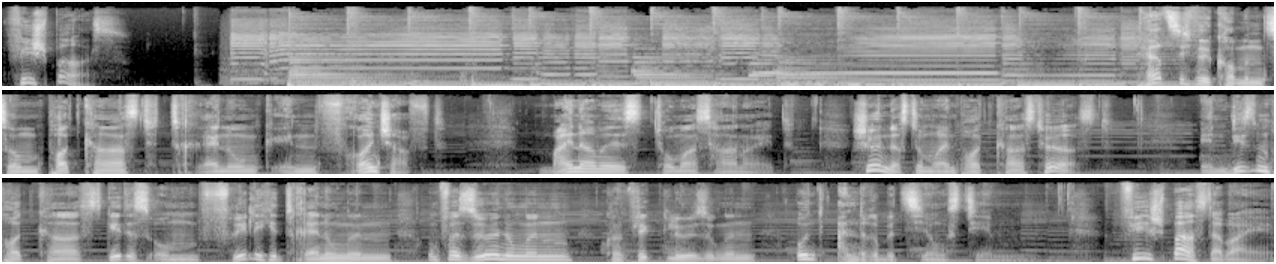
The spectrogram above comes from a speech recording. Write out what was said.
Viel Spaß! Herzlich willkommen zum Podcast Trennung in Freundschaft. Mein Name ist Thomas Harnight. Schön, dass du meinen Podcast hörst. In diesem Podcast geht es um friedliche Trennungen, um Versöhnungen, Konfliktlösungen und andere Beziehungsthemen. Viel Spaß dabei!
